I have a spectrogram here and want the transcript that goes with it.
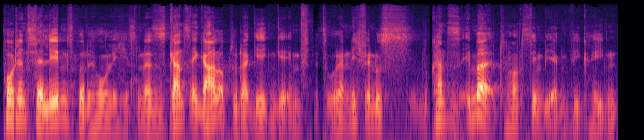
potenziell lebensbedrohlich ist. Und das ist ganz egal, ob du dagegen geimpft bist oder nicht. Wenn du kannst es immer trotzdem irgendwie kriegen.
